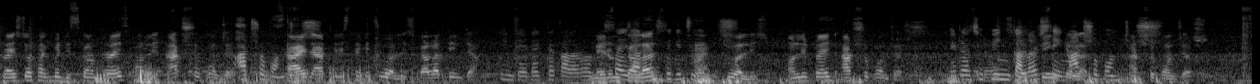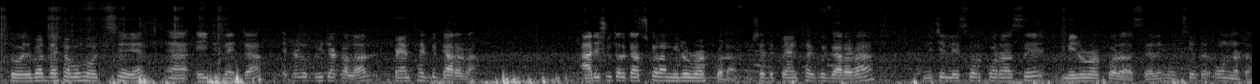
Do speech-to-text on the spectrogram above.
প্রাইসটাও থাকবে ডিসকাউন্ট প্রাইস অনলি আটশো পঞ্চাশ। 850 সাইজ আটত্রিশ থেকে চুয়াল্লিশ কালার তিনটা। তিনটা এটা একটা কালার হবে। মেরুন কালার থেকে 44 চুয়াল্লিশ। অনলি প্রাইস আটশো পঞ্চাশ। এটা হচ্ছে পিঙ্ক কালার সেম 850 আটশো পঞ্চাশ। তো এবার দেখাবো হচ্ছে এই ডিজাইনটা এটারও দুইটা কালার প্যান্ট থাকবে গারারা। আড়ি সুতার কাজ করা মিরর ওয়ার্ক করা। সাথে প্যান্ট থাকবে গারারা নিচে লেস ওয়ার্ক করা আছে মিরর ওয়ার্ক করা আছে। আর হচ্ছে এটা অন্যটা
